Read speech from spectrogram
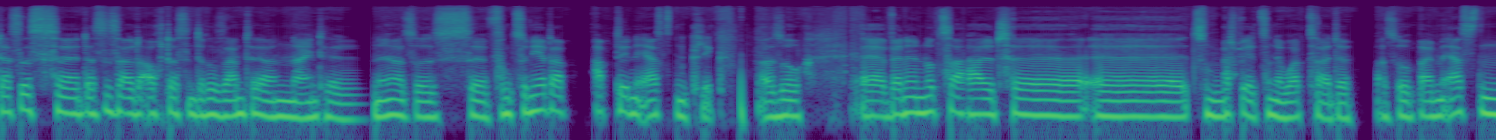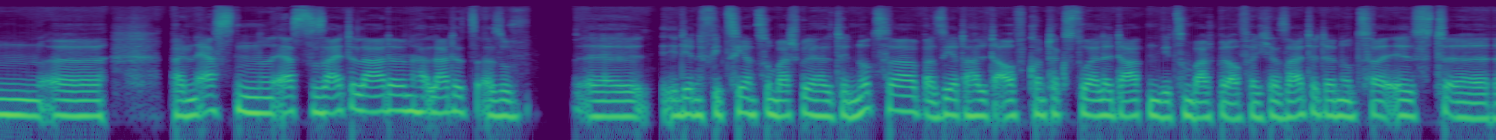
das ist äh, das ist halt auch das Interessante an Ninetail. Ne? Also es äh, funktioniert ab ab den ersten Klick. Also äh, wenn ein Nutzer halt zum Beispiel jetzt eine Webseite, also beim ersten, bei den ersten erste Seite laden, ladet, also äh, identifizieren zum Beispiel halt den Nutzer, basiert halt auf kontextuelle Daten, wie zum Beispiel auf welcher Seite der Nutzer ist, äh,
